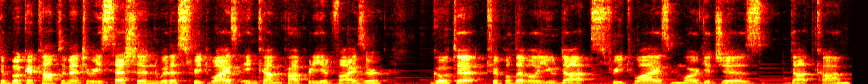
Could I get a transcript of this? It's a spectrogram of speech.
To book a complimentary session with a Streetwise Income Property Advisor, go to www.streetwisemortgages.com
